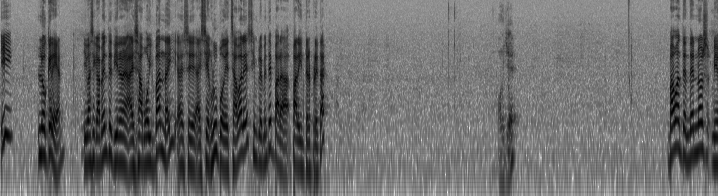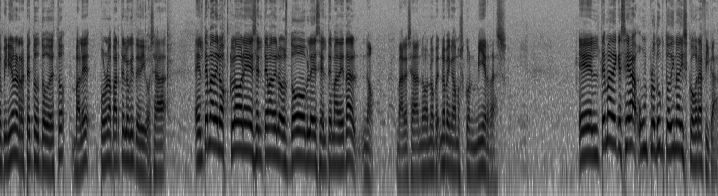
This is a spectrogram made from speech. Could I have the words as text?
y lo crean. Y básicamente tienen a esa boy band ahí, a ese, a ese grupo de chavales, simplemente para, para interpretar. Oye, Vamos a entendernos mi opinión al respecto de todo esto, ¿vale? Por una parte lo que te digo, o sea, el tema de los clones, el tema de los dobles, el tema de tal, no, ¿vale? O sea, no, no, no vengamos con mierdas. El tema de que sea un producto de una discográfica,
